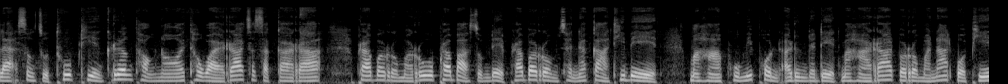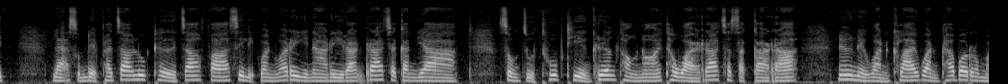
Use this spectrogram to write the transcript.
และทรงจุดธูปเทียนเครื่องทองน้อย ถวายราชสักการะ พระบรมรูปพระบาทสมเด็จพระบรมชนากาธิเบศรมหาภูมิพล อดุลยเดชมหาราชบรมนาถบพิตรและสมเด็จพระเจ้าลูกเธอเจ้าฟ้าสิริวัณวรีนารีรัตนราชกัญญาทรงจุดธูปเทียนเครื่องทองน้อย ถวายราชสักการะ เนื่องในวันคล้ายวันพระบรม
